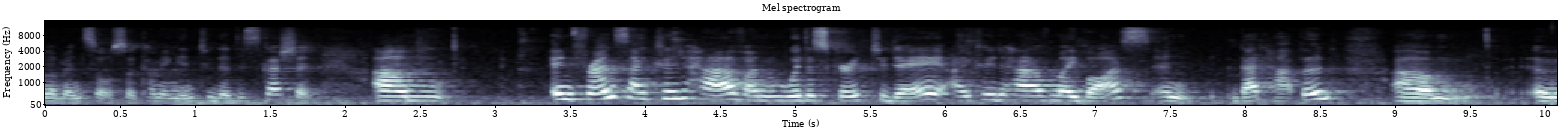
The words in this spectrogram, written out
elements also coming into the discussion. Um, in France, I could have, I'm with a skirt today, I could have my boss, and that happened, um, uh,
